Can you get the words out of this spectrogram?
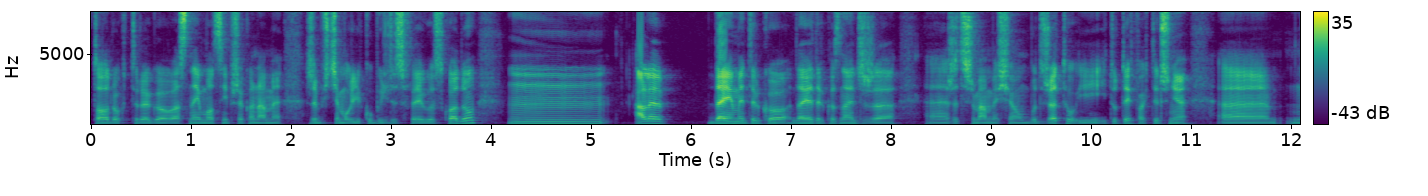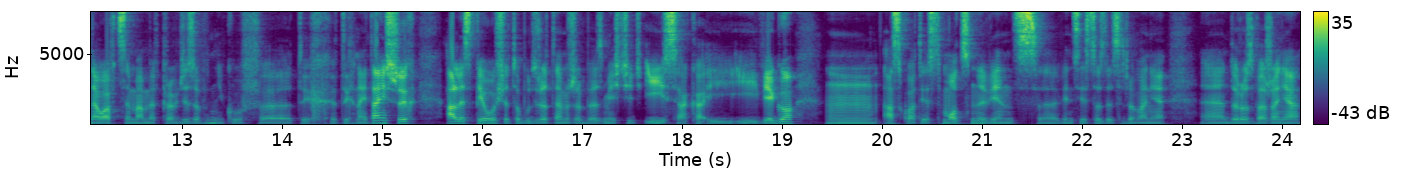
to do którego Was najmocniej przekonamy, żebyście mogli kupić do swojego składu. Mm, ale dajemy tylko, daje tylko znać, że, e, że trzymamy się budżetu i, i tutaj faktycznie e, na ławce mamy wprawdzie zawodników e, tych, tych najtańszych, ale spięło się to budżetem, żeby zmieścić i Isaka i, i Wiego, mm, a skład jest mocny, więc, więc jest to zdecydowanie do rozważenia.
